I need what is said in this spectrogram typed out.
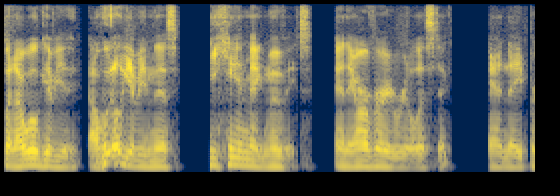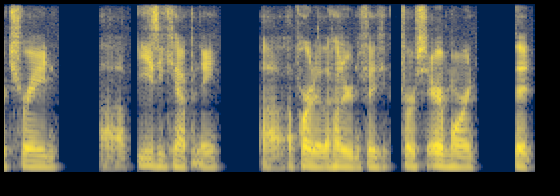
but I will give you, I will give him this. He can make movies, and they are very realistic. And they portrayed uh, Easy Company, uh, a part of the 151st Airborne that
